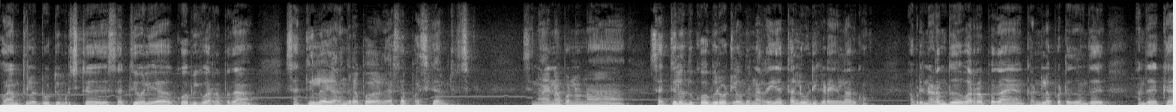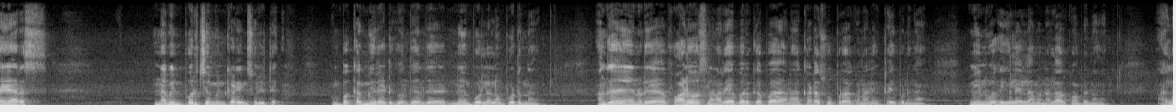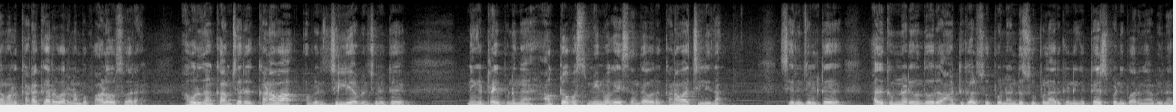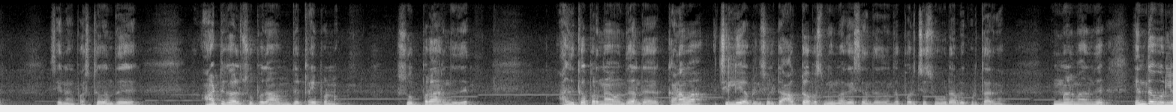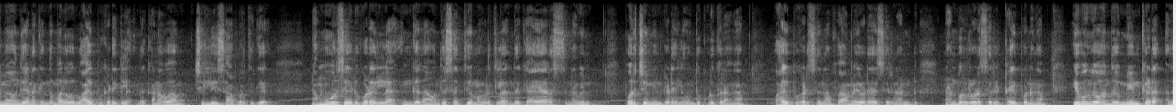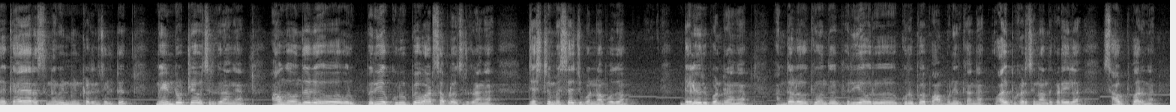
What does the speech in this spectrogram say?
கோயம்புத்தூரில் டியூட்டி முடிச்சுட்டு சக்தி வழியாக கோபிக்கு வர்றப்ப தான் சக்தியில் இறங்குறப்ப லேசாக பசிக்க ஆரம்பிச்சிருச்சு. சரி நான் என்ன பண்ணேன்னா சக்தியிலேருந்து கோபி ரோட்டில் வந்து நிறைய தள்ளுவண்டி கடைகள்லாம் இருக்கும். அப்படி நடந்து வர்றப்ப தான் என் கண்ணில் பட்டது வந்து அந்த கேஆர்எஸ் நவீன் பொரிச்ச மீன் கடைன்னு சொல்லிட்டு ரொம்ப கம்மி ரேட்டுக்கு வந்து அந்த நேம் போர்டிலலாம் போட்டிருந்தாங்க. அங்கே என்னுடைய ஃபாலோவர்ஸ்லாம் நிறைய பேர் இருக்கப்போ ஆனால் கடை சூப்பராக இருக்குன்னா நீங்கள் ட்ரை பண்ணுங்கள் மீன் வகைகள் எல்லாமே நல்லாயிருக்கும் அப்படின்னாங்க. அது இல்லாமல் அந்த கடைக்காரர் வேறு நம்ம ஃபாலோவர்ஸ் வேறு. அவர் தான் காமிச்சார் கனவா அப்படின்னு சில்லி அப்படின்னு சொல்லிட்டு நீங்கள் ட்ரை பண்ணுங்கள் ஆக்டோபஸ் மீன் வகையை சேர்ந்த ஒரு கனவா சில்லி தான். சரின்னு சொல்லிட்டு அதுக்கு முன்னாடி வந்து ஒரு ஆட்டுக்கால் சூப்பு நண்டு சூப்புலாம் இருக்குது நீங்கள் டேஸ்ட் பண்ணி பாருங்கள் அப்படின்னார். சரி நாங்கள் ஃபஸ்ட்டு வந்து ஆட்டுக்கால் சூப்பு தான் வந்து ட்ரை பண்ணோம். சூப்பராக இருந்தது. அதுக்கப்புறம் தான் வந்து அந்த கனவா சில்லி அப்படின்னு சொல்லிட்டு ஆக்டோபஸ் மீன் வகையை சேர்ந்தது வந்து பொரிச்சு சூடாக அப்படி கொடுத்தாருங்க. உண்மையிலுமே வந்து எந்த ஊர்லேயுமே வந்து எனக்கு இந்த மாதிரி ஒரு வாய்ப்பு கிடைக்கல. இந்த கனவா சில்லி சாப்பிட்றதுக்கு. நம்ம ஊர் சைடு கூட இல்லை. இங்கே தான் வந்து சத்தியமங்கலத்தில் இந்த கேஆர்எஸ் நவீன் பொரிச்ச மீன் கடையில் வந்து கொடுக்குறாங்க. வாய்ப்பு கிடச்சதுன்னா ஃபேமிலியோட சரி நண் நண்பர்களோட சரி ட்ரை பண்ணுங்கள் இவங்க வந்து மீன் கடை அதாவது கேஆர்எஸ் நவீன் மீன் கடைன்னு சொல்லிட்டு மெயின் ரோட்லேயே வச்சுருக்குறாங்க. அவங்க வந்து ஒரு- ஒரு பெரிய குரூப்பே வாட்ஸ்அப்பில் வச்சுருக்குறாங்க. ஜஸ்ட்டு மெசேஜ் பண்ணால் போதும். டெலிவரி பண்ணுறாங்க அந்த அளவுக்கு வந்து பெரிய ஒரு குரூப்பே ஃபார்ம் பண்ணியிருக்காங்க வாய்ப்பு கிடச்சுன்னா அந்த கடையில் சாப்பிட்டு பாருங்கள்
